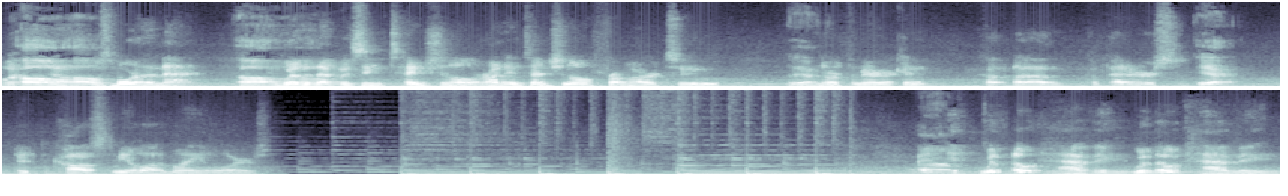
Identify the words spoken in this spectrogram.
Oh, no, oh. it was more than that. Oh, Whether oh. that was intentional or unintentional from our two Yeah. North American um, competitors, Yeah. it cost me a lot of money in lawyers. Um, it- without having without having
